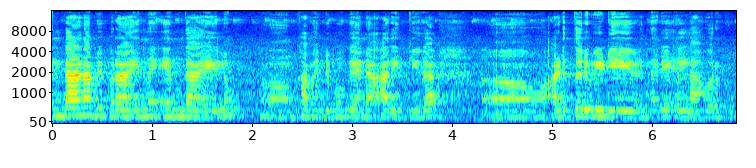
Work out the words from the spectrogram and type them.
എന്താണ് അഭിപ്രായം എന്ന് എന്തായാലും കമന്റ് മുഖേന അറിയിക്കുക. അടുത്തൊരു വീഡിയോ വരുന്നവരെ എല്ലാവർക്കും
